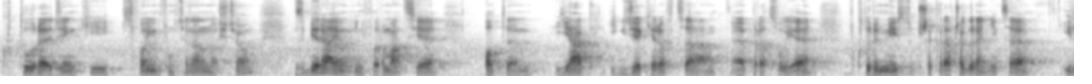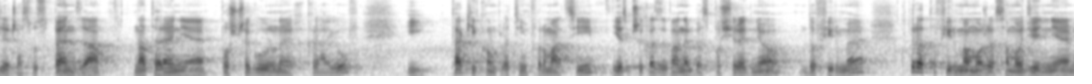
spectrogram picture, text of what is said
które dzięki swoim funkcjonalnościom zbierają informacje o tym, jak i gdzie kierowca e, pracuje, w którym miejscu przekracza granice, ile czasu spędza na terenie poszczególnych krajów i Taki komplet informacji jest przekazywany bezpośrednio do firmy, która to firma może samodzielnie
